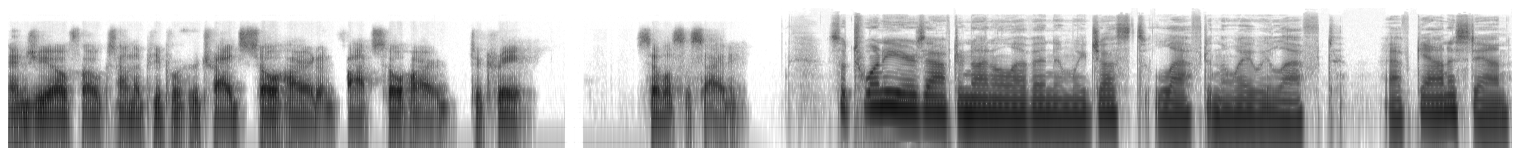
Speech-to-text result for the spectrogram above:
NGO folks, on the people who tried so hard and fought so hard to create civil society. So, 20 years after 9 11, and we just left in the way we left Afghanistan,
